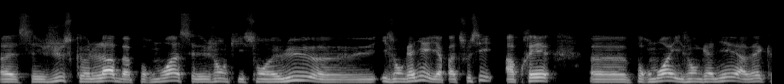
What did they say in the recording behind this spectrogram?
euh, c'est juste que là, bah, pour moi, c'est des gens qui sont élus, euh, ils ont gagné, il n'y a pas de souci. Après, euh, pour moi, ils ont gagné avec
